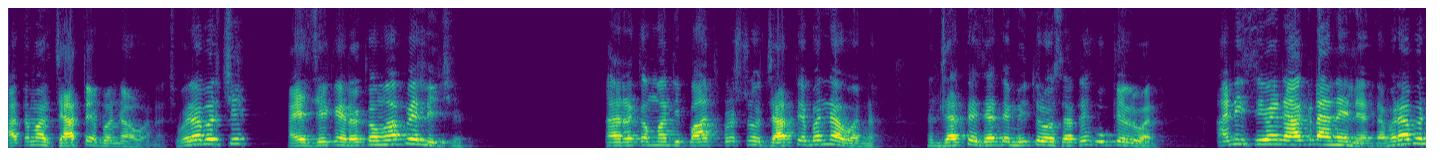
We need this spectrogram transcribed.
આ તમારે જાતે બનાવવાના છે. બરાબર છે? આ જે કઈ રકમ આપેલી છે, આ રકમમાંથી પાંચ પ્રશ્નો જાતે બનાવવાના અને જાતે જાતે મિત્રો સાથે ઉકેલવાના. આની સિવાયના આંકડા નહીં લેતા. બરાબર?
